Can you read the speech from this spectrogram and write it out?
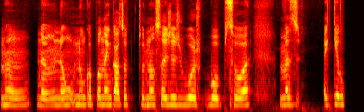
não, não, não, nunca pondo em causa que tu não sejas boa, boa pessoa, mas aquilo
